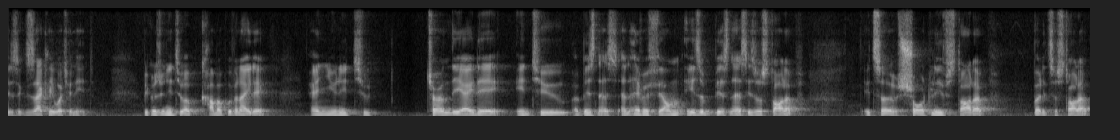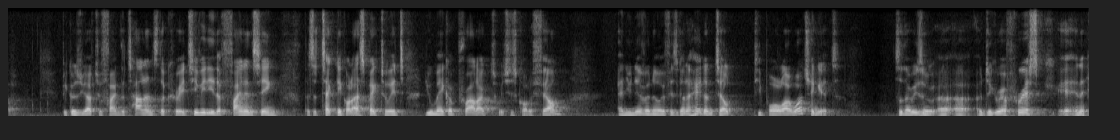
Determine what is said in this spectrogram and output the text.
is exactly what you need, because you need to come up with an idea, and you need to turn the idea into a business. And every film is a business, is a startup. It's a short-lived startup, but it's a startup because you have to find the talents, the creativity, the financing. There's a technical aspect to it. You make a product, which is called a film, and you never know if it's going to hit until people are watching it. So there is a, a, a degree of risk, and,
